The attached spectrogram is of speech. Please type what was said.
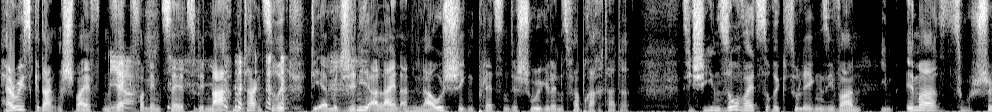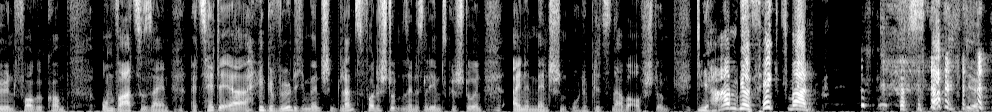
Harrys Gedanken schweiften Ja. weg von dem Zelt zu den Nachmittagen zurück, die er mit Ginny allein an lauschigen Plätzen des Schulgeländes verbracht hatte. Sie schienen so weit zurückzulegen, sie waren ihm immer zu schön vorgekommen, um wahr zu sein, als hätte er einen gewöhnlichen Menschen glanzvolle Stunden seines Lebens gestohlen, einem Menschen ohne Blitznarbe aufstürmen. Die haben gefickt, Mann! Das sag ich dir.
